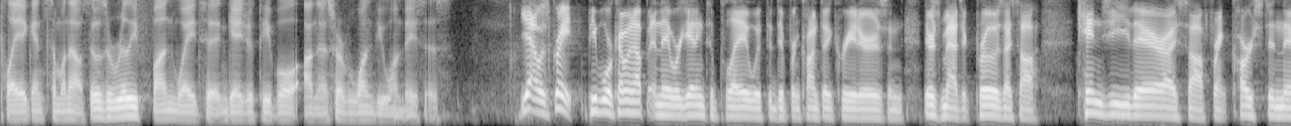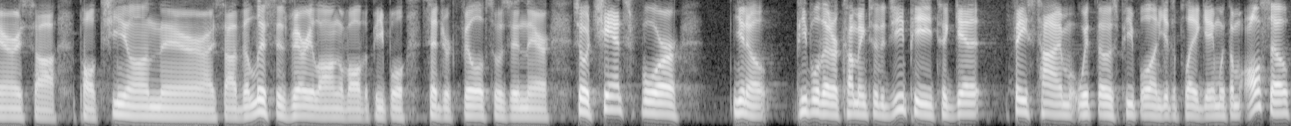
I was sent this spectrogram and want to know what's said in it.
play against someone else. It was a really fun way to engage with people on a sort of one v one basis. Yeah, it was great. People were coming up and they were getting to play with the different content creators. And there's Magic Pros. I saw Kenji there. I saw Frank Karsten there. I saw Paul Cheon there. I saw the list is very long of all the people. Cedric Phillips was in there. So a chance for, you know, people that are coming to the GP to get FaceTime with those people and get to play a game with them. Also,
